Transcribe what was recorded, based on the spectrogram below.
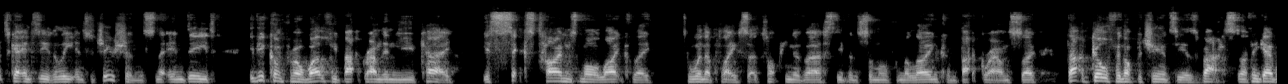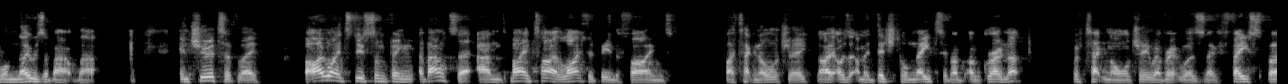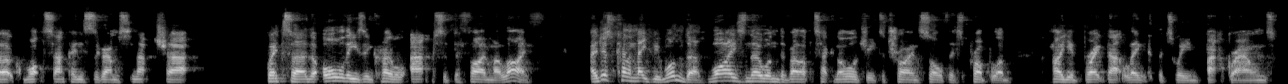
to get into these elite institutions. And indeed, if you come from a wealthy background in the UK, you're six times more likely to win a place at a top university than someone from a low income background. So that gulf in opportunity is vast. And I think everyone knows about that intuitively. But I wanted to do something about it, and my entire life had been defined by technology. I, was, I'm a digital native. I've, I've, grown up with technology, whether it was you know, Facebook, WhatsApp, Instagram, Snapchat, Twitter. That all these incredible apps have defined my life. It just kind of made me wonder: why is no one developed technology to try and solve this problem? How you break that link between background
